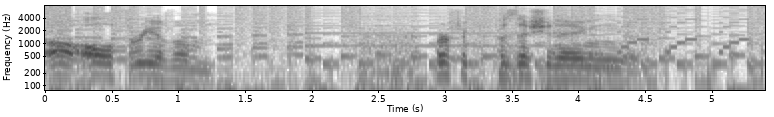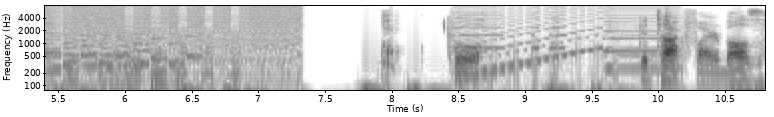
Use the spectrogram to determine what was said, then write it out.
Oh, all three of them. Perfect positioning. Cool. Good talk, fireballs.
